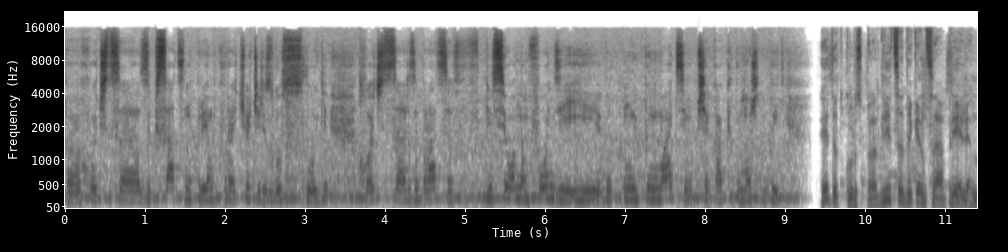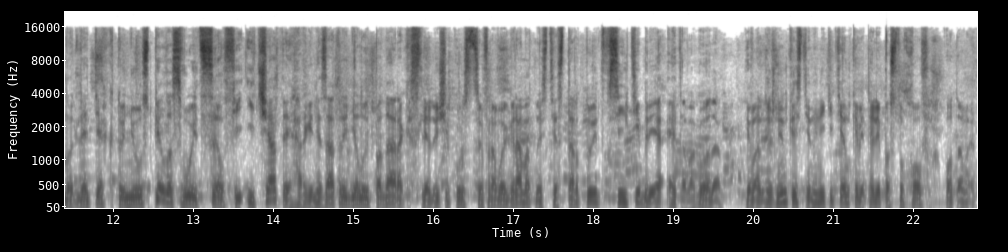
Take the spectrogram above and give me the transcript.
э, хочется записаться на прием к врачу через госуслуги, хочется разобраться в пенсионном фонде и, вот, ну, и понимать вообще, как это может быть. Этот курс продлится до конца апреля, но для тех, кто не успел освоить селфи и чаты, организаторы делают подарок. Следующий курс цифровой грамотности стартует в сентябре этого года. Иван Лежнин, Кристина Никитенко, Виталий Пастухов, ОТВ.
